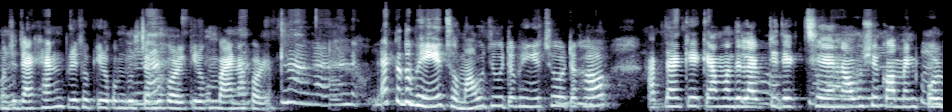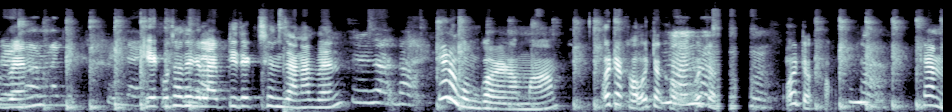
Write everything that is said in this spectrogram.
ওই যে দেখেন পৃথক কীরকম দুষ্টামি করে কীরকম বায়না করে। একটা তো ভেঙেছো মা ওই যে ওইটা ভেঙেছো ওইটা খাও। আপনাকে কে আমাদের লাইভটি দেখছেন অবশ্যই কমেন্ট করবেন। কে কোথা থেকে লাইভটি দেখছেন জানাবেন। এরকম করে না মা। ওইটা খাও ওইটা খাও ওইটা ওইটা খাও। কেন?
